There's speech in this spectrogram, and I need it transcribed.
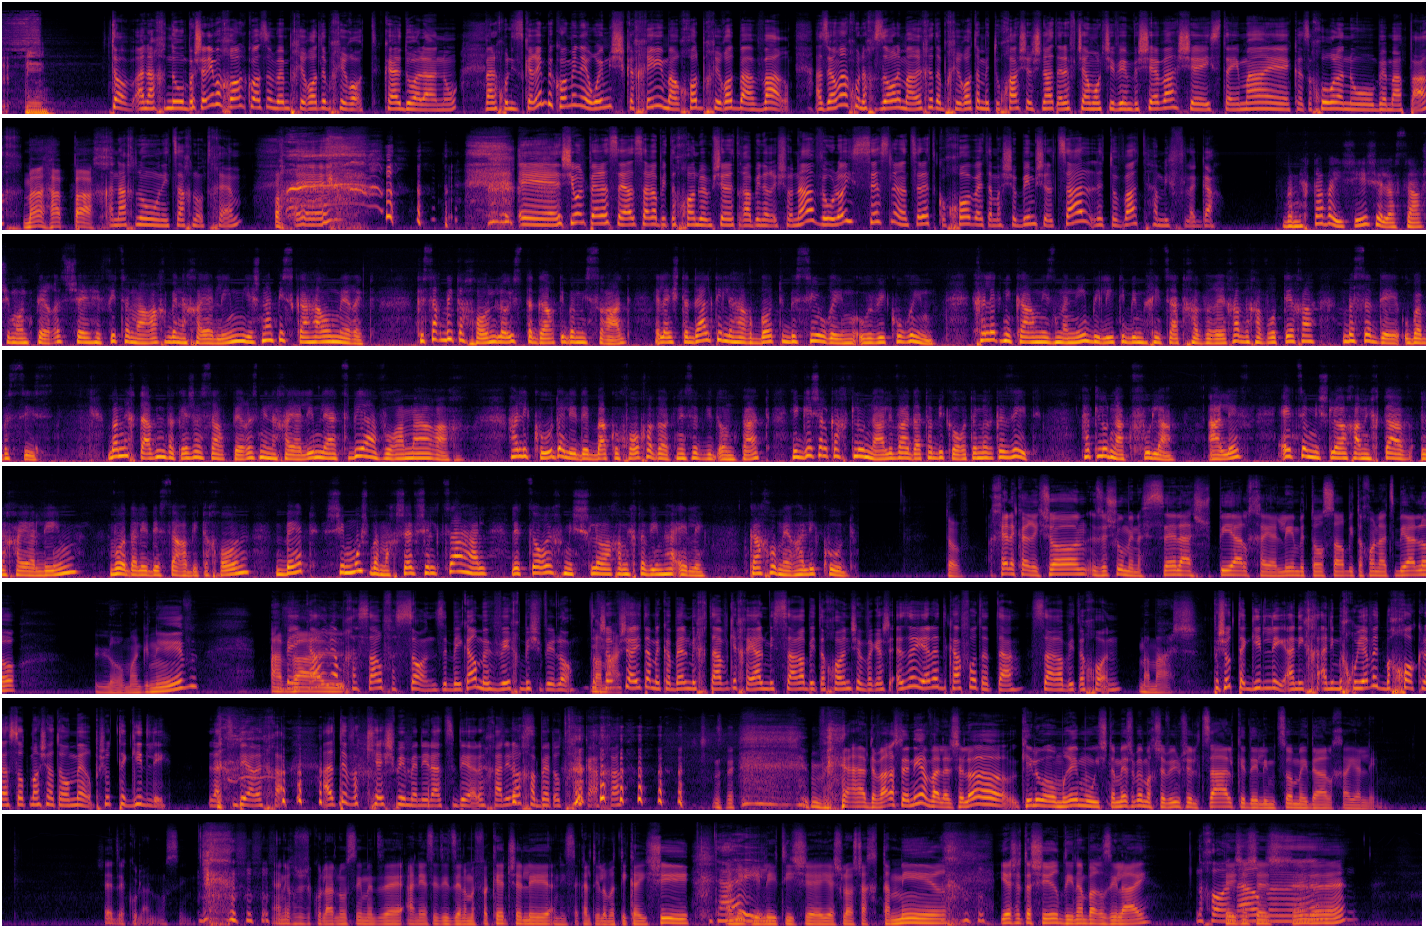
טוב, אנחנו בשנים האחרונות כל הזמן בין בחירות לבחירות, כידוע לנו, ואנחנו נזכרים בכל מיני אירועים נשכחים ממערכות בחירות בעבר. אז היום אנחנו נחזור למערכת הבחירות המתוחה של שנת 1977, שהסתיימה, אה, כזכור לנו, במהפך. מה הפח? אנחנו ניצחנו אתכם. אה, אה, שמעון פרס היה שר הביטחון בממשלת רבין הראשונה, והוא לא היסס לנצל את כוחו ואת המשאבים של צה"ל לטובת המפלגה. במכתב האישי של השר שמעון פרס שהפיץ המערך בין החיילים ישנה פסקה האומרת כשר ביטחון לא הסתגרתי במשרד, אלא השתדלתי להרבות בסיורים ובביקורים. חלק ניכר מזמני ביליתי במחיצת חבריך וחברותיך בשדה ובבסיס. במכתב מבקש השר פרס מן החיילים להצביע עבור המערך. הליכוד, על ידי בא כוחו חבר הכנסת גדעון פת, הגיש על כך תלונה לוועדת הביקורת המרכזית. התלונה כפולה. א', עצם משלוח המכתב לחיילים, ועוד על ידי שר הביטחון, ב', שימוש במחשב של צה"ל לצורך משלוח המכתבים האלה. כך אומר הליכוד. טוב, החלק הראשון זה שהוא מנסה להשפיע על חיילים בתור שר ביטחון להצביע לו. לא מגניב, אבל... בעיקר גם חסר פאסון, זה בעיקר מביך בשבילו. תחשוב ממש. שהיית מקבל מכתב כחייל משר הביטחון שמבקש, איזה ילד כאפות אתה, שר הביטחון. ממש. פשוט תגיד לי, אני, אני מחויבת בחוק לעשות מה שאתה אומר, פשוט תגיד לי להצביע לך. אל תבקש ממני להצביע לך, אני לא אכבד אותך ככה. והדבר השני אבל, שלא, כאילו אומרים הוא השתמש במחשבים של צה"ל כדי למצוא מידע על חיילים. שאת זה כולנו עושים. אני חושב שכולנו עושים את זה, אני עשיתי את זה למפקד שלי, אני הסתכלתי לו בתיק האישי, די. אני גיליתי שיש לו אשך תמיר, יש את השיר דינה ברזילי. נכון, ארבע... שש, אה,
